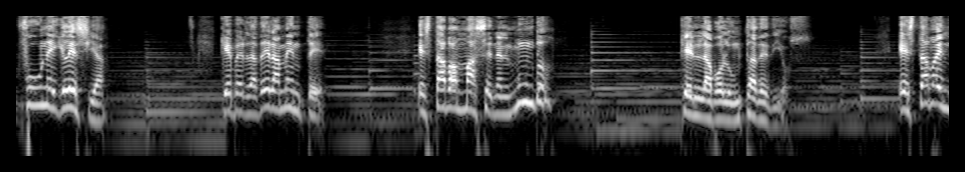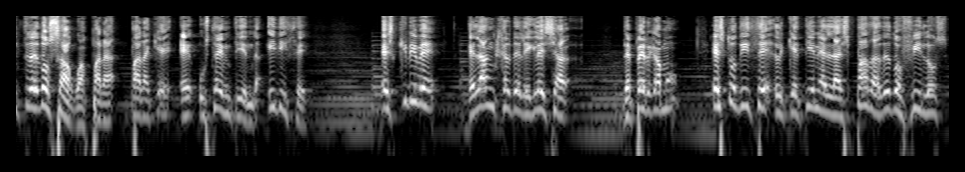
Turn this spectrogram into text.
fue una iglesia que verdaderamente estaba más en el mundo que en la voluntad de Dios. Estaba entre dos aguas, para, para que eh, usted entienda. Y dice, escribe el ángel de la iglesia de Pérgamo, esto dice el que tiene la espada de dos filos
